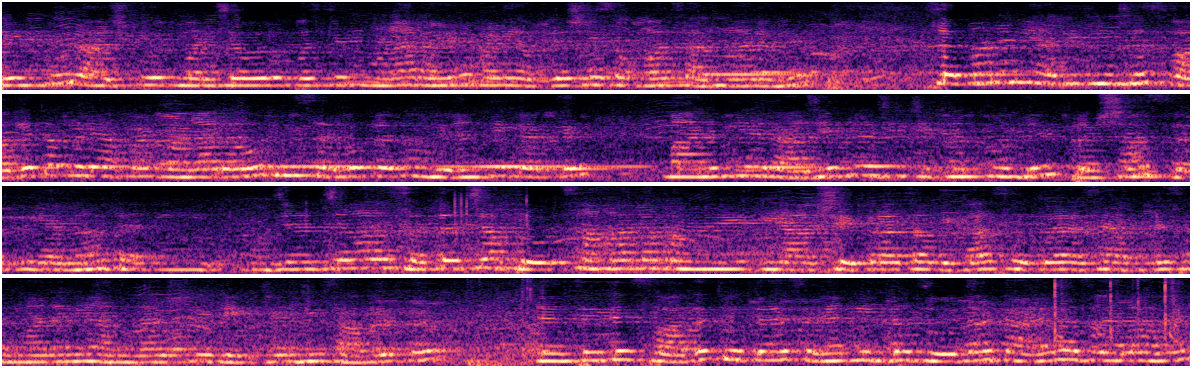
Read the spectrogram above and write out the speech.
रिंकू राजपूत मंचावर उपस्थित होणार आहे आणि आपल्याशी संवाद साधणार आहे. सन्माननीय अतिथींच्या स्वागताकडे आपण म्हणणार आहोत. मी सर्वप्रथम विनंती करते माननीय राजेंद्रजी चिखलकुंडे प्रशासक यांना त्यांनी ज्यांच्या सततच्या प्रोत्साहनाप्रमाणे या क्षेत्राचा विकास होतोय असे आपले सन्माननीय आमदार श्री टेकजी सावरकर त्यांचं इथे स्वागत होत आहे सगळ्यांनी एकदा जोरदार टाळ्या वाजवायला हव्या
